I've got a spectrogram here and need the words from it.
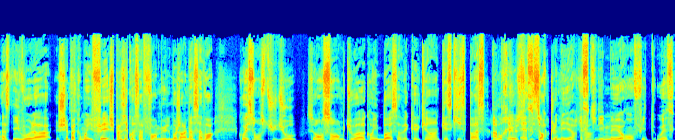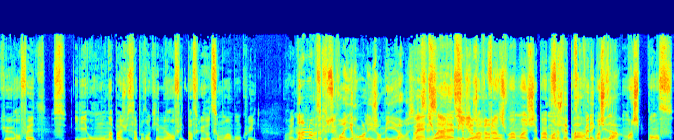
à ce niveau-là. Je sais pas comment il fait. Je sais pas c'est quoi sa formule. Moi, j'aimerais bien savoir quand ils sont en studio, ensemble, tu vois, quand ils bossent avec quelqu'un, qu'est-ce qui se passe pour Après, que est-ce- qu'ils sortent le meilleur. Est-ce qu'il est meilleur en fit ou est-ce que en fait c- il est, on n'a pas juste l'impression qu'il est meilleur en fit parce que les autres sont moins bons que lui? En fait. Non, non, parce, que, souvent il rend les gens meilleurs aussi. Ouais, tu vois. ça. Mais tire il les gens vers le haut. Tu vois, moi, je sais pas. Moi, Ça je, fait parce pas un fait, mec moi, je bizarre. pense- moi, je pense,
